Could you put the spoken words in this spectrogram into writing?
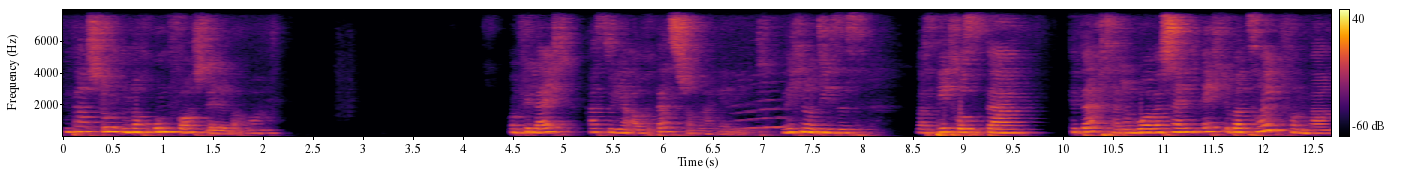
ein paar Stunden noch unvorstellbar war. Und vielleicht hast du ja auch das schon mal erlebt. Nicht nur dieses, was Petrus da gedacht hat und wo er wahrscheinlich echt überzeugt von war,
